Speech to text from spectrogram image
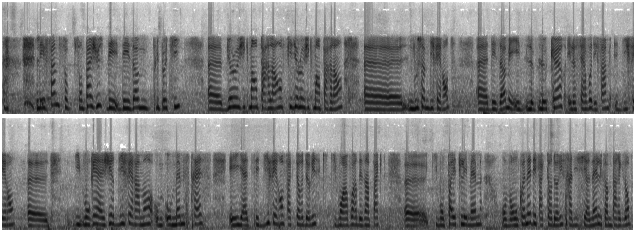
les femmes sont, sont pas juste des, hommes plus petits. Euh, biologiquement parlant, physiologiquement parlant, euh, nous sommes différentes euh, des hommes et le, le cœur et le cerveau des femmes est différent. Ils vont réagir différemment au, au même stress et il y a ces différents facteurs de risque qui vont avoir des impacts euh, qui vont pas être les mêmes. On, connaît des facteurs de risque traditionnels comme par exemple,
